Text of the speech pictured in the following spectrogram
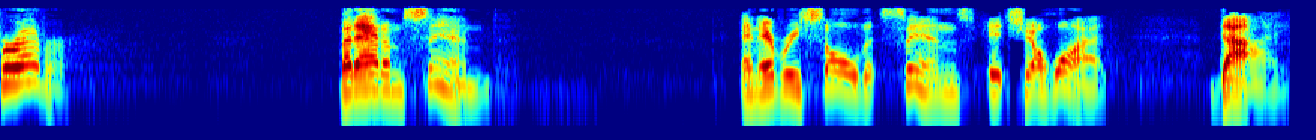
forever. But Adam sinned. And every soul that sins, it shall what? Die.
